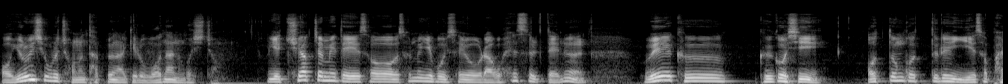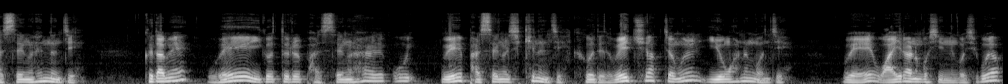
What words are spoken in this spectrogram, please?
어, 이런 식으로 저는 답변하기를 원하는 것이죠. 이게 취약점에 대해서 설명해 보세요 라고 했을 때는 왜 그, 그것이 어떤 것들에 의해서 발생을 했는지, 그 다음에 왜 이것들을 발생을 하고, 왜 발생을 시키는지, 그거에 대해서 왜 취약점을 이용하는 건지, 외에 Y라는 것이 있는 것이고요.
